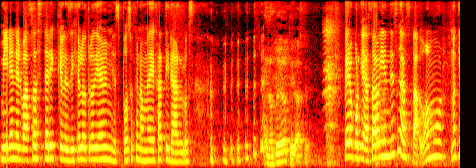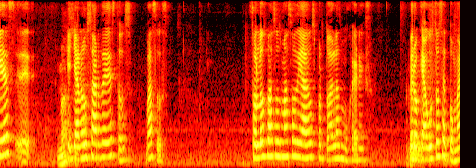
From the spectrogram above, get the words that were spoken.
Miren el vaso asteric que les dije el otro día a mi esposo que no me deja tirarlos. El otro día lo tiraste. Pero porque ya estaba bien desgastado, amor. ¿No quieres eh, ¿Más? que ya no usar de estos vasos? Son los vasos más odiados por todas las mujeres. Pero que a gusto se toma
